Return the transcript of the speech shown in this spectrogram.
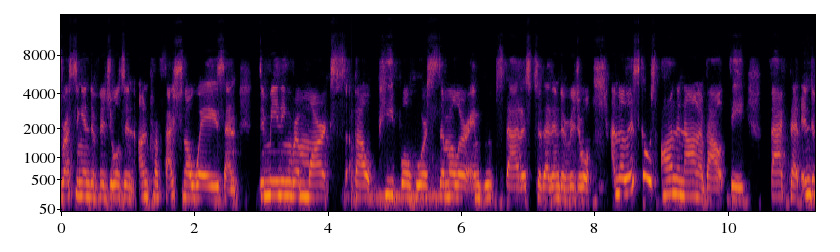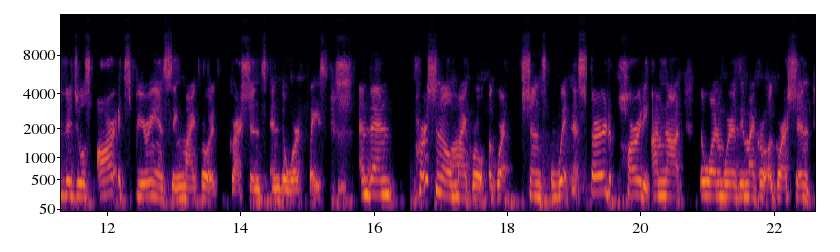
addressing individuals in unprofessional ways and demeaning remarks about people who are similar in group status to that individual. And the list goes on and on about the fact that individuals are experiencing microaggressions in the workplace. And then personal microaggressions witness third party i'm not the one where the microaggression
